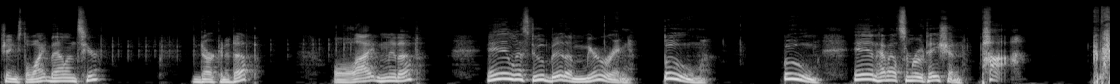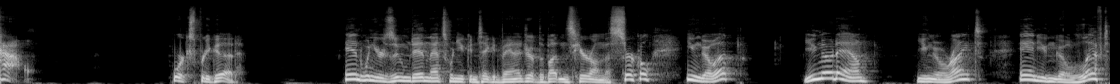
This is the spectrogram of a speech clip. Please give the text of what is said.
Change the white balance here. Darken it up. Lighten it up. And let's do a bit of mirroring. Boom. Boom. And how about some rotation? Pa. Kapow. Works pretty good. And when you're zoomed in, that's when you can take advantage of the buttons here on the circle. You can go up, you can go down, you can go right, and you can go left.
